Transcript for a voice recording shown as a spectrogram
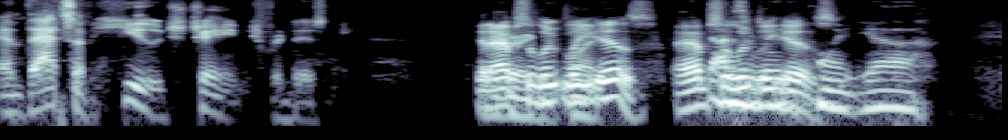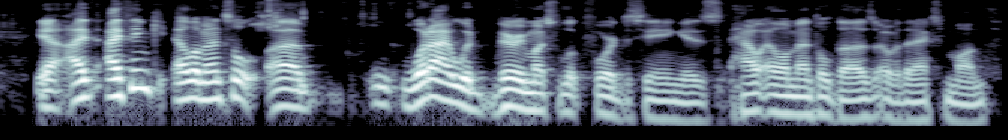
And that's a huge change for Disney. It Very good absolutely is. That's a Absolutely really good is. point. Yeah. Yeah, I, I think Elemental. Uh, what I would very much look forward to seeing is how Elemental does over the next month.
